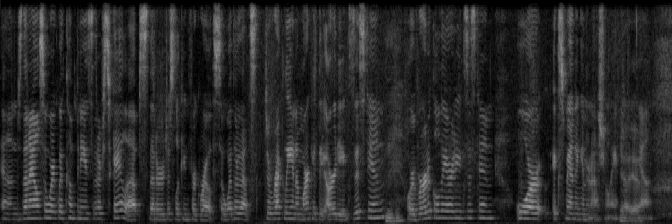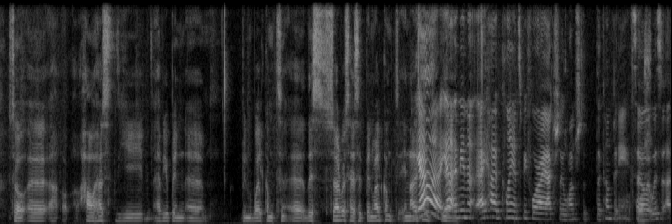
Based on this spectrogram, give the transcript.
and then I also work with companies that are scale ups that are just looking for growth. So whether that's directly in a market they already exist in, Mhm. or a vertical they already exist in, or expanding internationally. Yeah, yeah. Yeah. So, uh, how has the have you been uh, been welcomed? Uh, this service has it been welcomed in Iceland? Yeah, yeah, I mean, I had clients before I actually launched the, the company, Of so course. it was uh,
